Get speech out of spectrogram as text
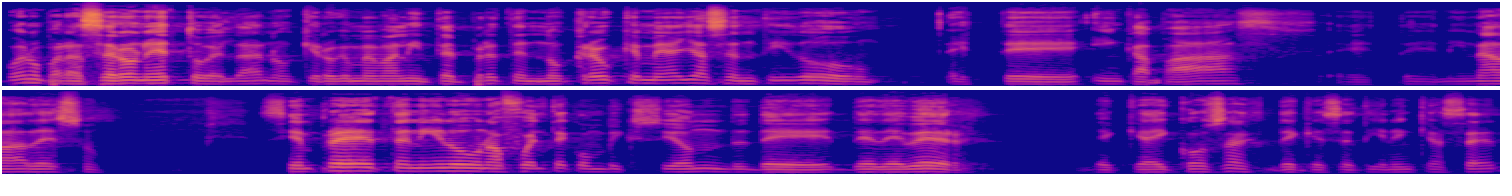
Bueno, para ser honesto, ¿verdad? No quiero que me malinterpreten. No creo que me haya sentido este, incapaz este, ni nada de eso. Siempre he tenido una fuerte convicción de, de deber, de que hay cosas de que se tienen que hacer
